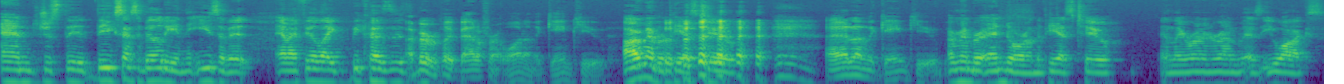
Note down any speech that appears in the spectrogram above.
and just the the accessibility and the ease of it. And I feel like because it, I've never played Battlefront One on the GameCube. I remember PS2, I had it on the GameCube. I remember Endor on the PS2, and like running around as Ewoks.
